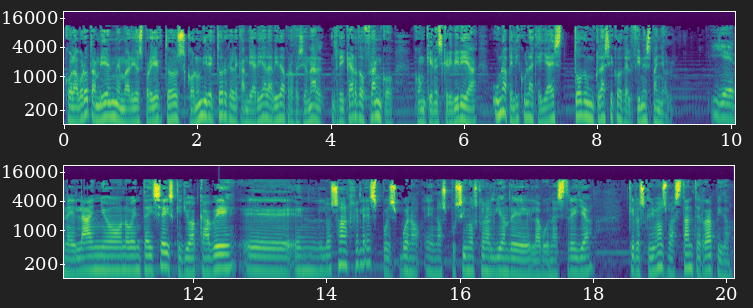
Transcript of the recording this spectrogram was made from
colaboró también en varios proyectos con un director que le cambiaría la vida profesional, Ricardo Franco, con quien escribiría una película que ya es todo un clásico del cine español. Y en el año 96 que yo acabé eh, en Los Ángeles, pues bueno, eh, nos pusimos con el guion de La Buena Estrella que lo escribimos bastante rápido,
